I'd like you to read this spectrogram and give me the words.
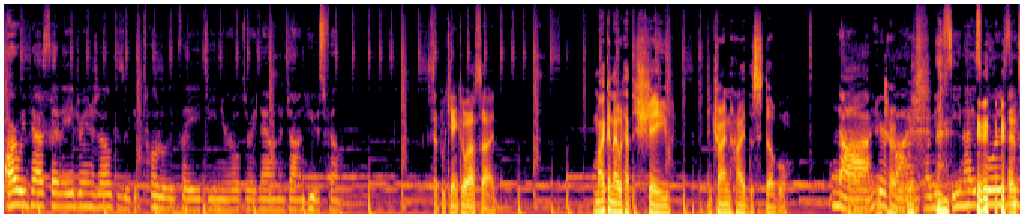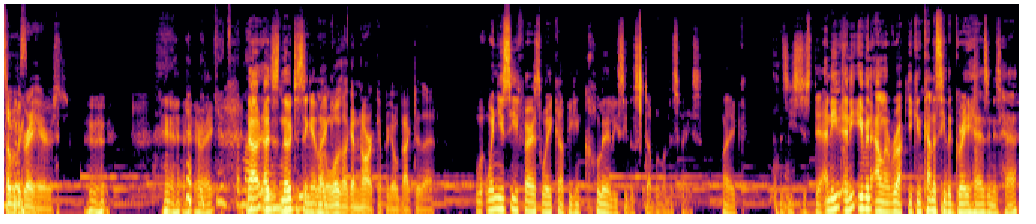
Are we past that age range though? Because we could totally play 18 year olds right now in a John Hughes film. Except we can't go outside. Mike and I would have to shave and try and hide the stubble. Nah, Um, you're internally. fine. Have you seen high schoolers? And some of the gray hairs. right? Kids come No, out I'm just noticing it beard. Like, like look like a narc if I go back to that. when you see Ferris wake up, you can clearly see the stubble on his face. Like he's just there, and, he, and he- even Alan Ruck, you can kind of see the gray hairs in his hair.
